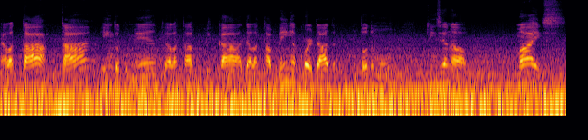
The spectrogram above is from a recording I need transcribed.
ela tá, tá em documento, ela tá publicada, ela tá bem acordada com todo mundo, quinzenal. Mas,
